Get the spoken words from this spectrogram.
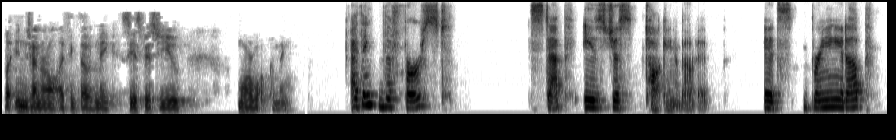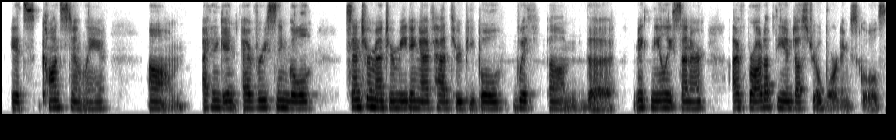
But in general, I think that would make CSBSU more welcoming. I think the first step is just talking about it. It's bringing it up. It's constantly um, I think in every single center mentor meeting I've had through people with um, the McNeely Center, I've brought up the industrial boarding schools.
